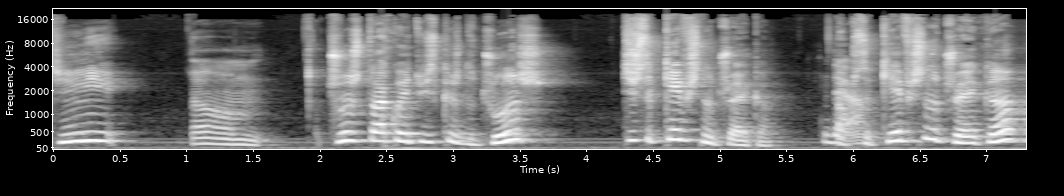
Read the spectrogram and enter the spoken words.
ти ам, чуеш това, което искаш да чуеш, ти ще се кефиш на човека. Да. Ако се кефиш на човека,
